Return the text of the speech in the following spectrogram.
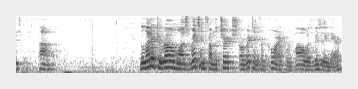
Um, the letter to Rome was written from the church originated from Corinth when Paul was visiting there.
